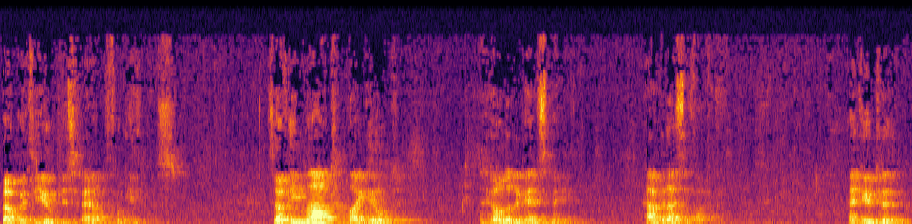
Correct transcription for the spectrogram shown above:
But with you is found forgiveness. So he marked my guilt, and held it against me, how could I survive? And you too.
